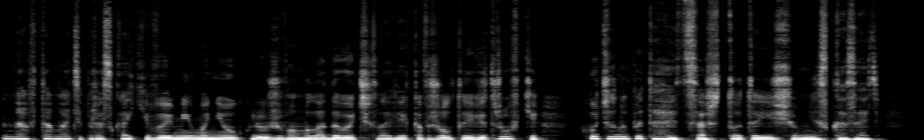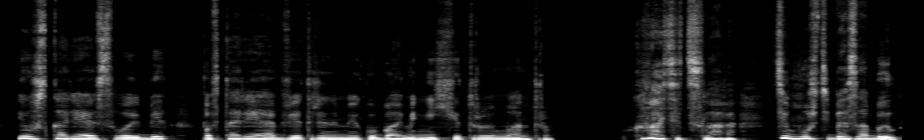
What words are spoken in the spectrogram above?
На автомате проскакиваю мимо неуклюжего молодого человека в желтой ветровке, хоть он и пытается что-то еще мне сказать, и ускоряя свой бег, повторяя обветренными губами нехитрую мантру. «Хватит, Слава, Тимур тебя забыл.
